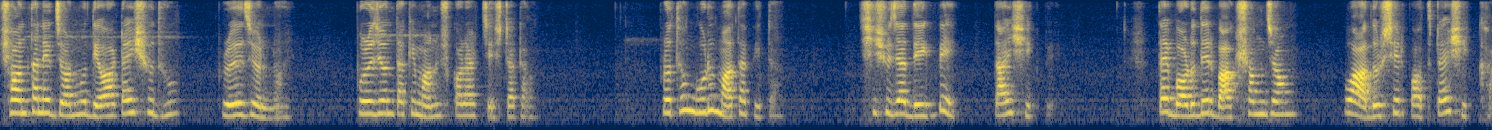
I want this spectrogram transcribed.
সন্তানের জন্ম দেওয়াটাই শুধু প্রয়োজন নয়, প্রয়োজন তাকে মানুষ করার চেষ্টাটাও। প্রথম গুরু মাতা পিতা। শিশু যা দেখবে, তাই শিখবে। তাই বড়দের বাকসংযম ও আদর্শের পথটাই শিক্ষা।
